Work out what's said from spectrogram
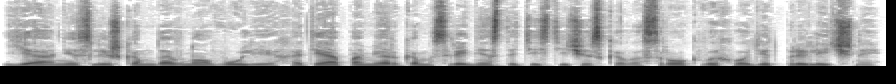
Я не слишком давно в Улье, хотя по меркам среднестатистического срок выходит приличный.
